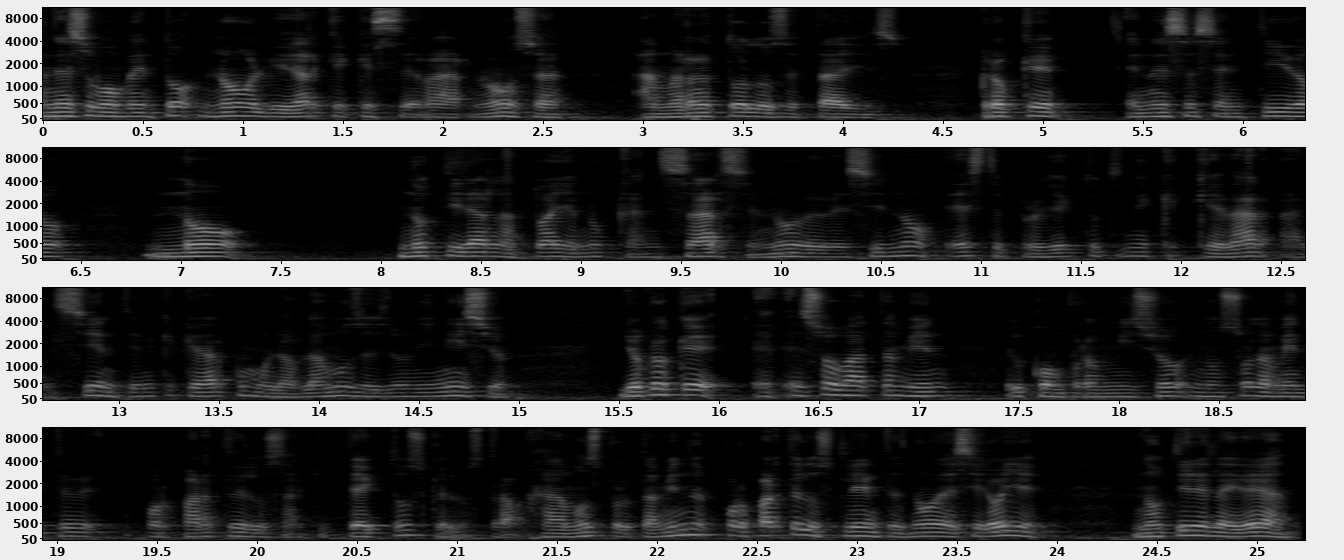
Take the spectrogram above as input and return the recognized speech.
en ese momento, no olvidar que hay que cerrar, ¿no? O sea, amarrar todos los detalles. Creo que en ese sentido, no, no tirar la toalla, no cansarse, ¿no? De decir, no, este proyecto tiene que quedar al 100, tiene que quedar como lo hablamos desde un inicio. Yo creo que eh, eso va también el compromiso, no solamente por parte de los arquitectos que los trabajamos, pero también por parte de los clientes, ¿no? Decir, oye, no tires la idea,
